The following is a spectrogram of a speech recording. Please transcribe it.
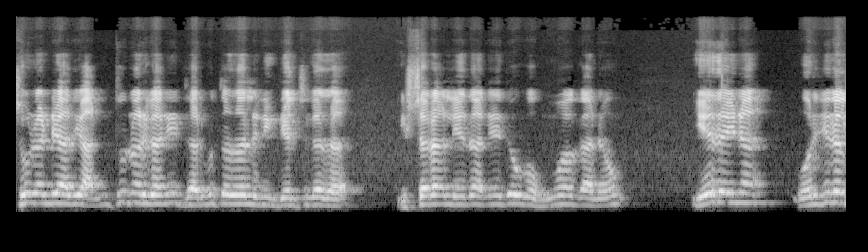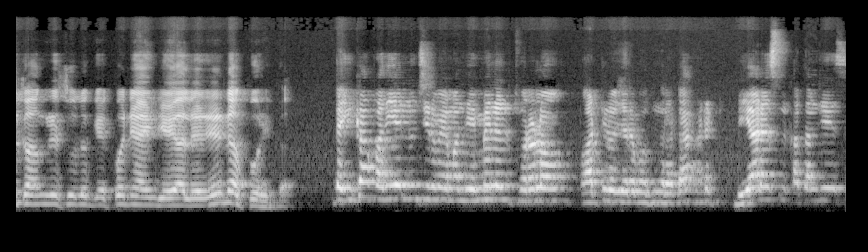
చూడండి అది అంటున్నారు కానీ జరుగుతుందో లేదో నీకు తెలుసు కదా. ఇస్తారా లేదా అనేది ఒక ఊహాగానం. ఏదైనా ఒరిజినల్ కాంగ్రెస్ వాళ్ళకి ఎక్కువ న్యాయం చేయాలి అనేది నా కోరిక. అంటే ఇంకా పదిహేను నుంచి ఇరవై మంది ఎమ్మెల్యేలు త్వరలో పార్టీలో జరగబోతున్నారట అంటే బీఆర్ఎస్ని ఖతం చేసి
